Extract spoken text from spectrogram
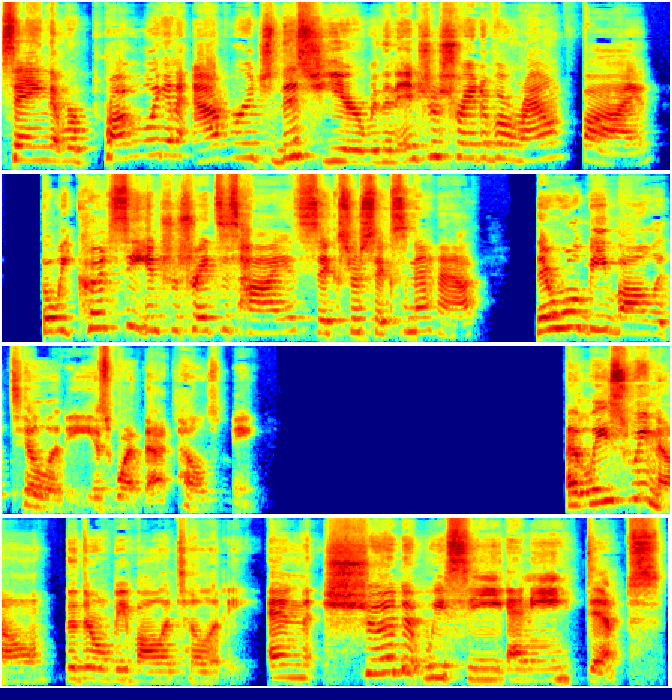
saying that we're probably going to average this year with an interest rate of around five, but we could see interest rates as high as six or six and a half. There will be volatility, is what that tells me at least we know that there will be volatility. And should we see any dips,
